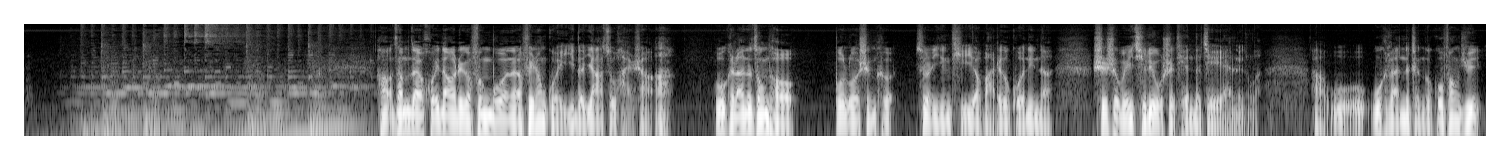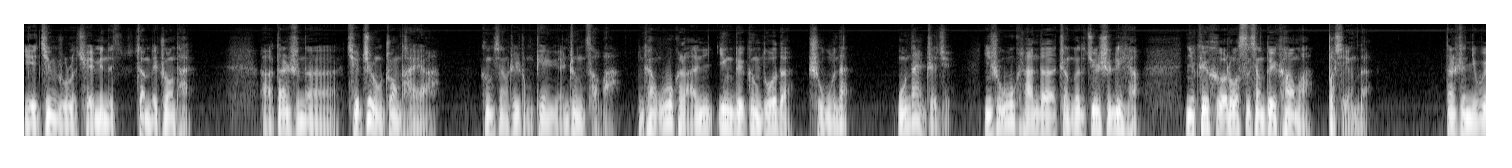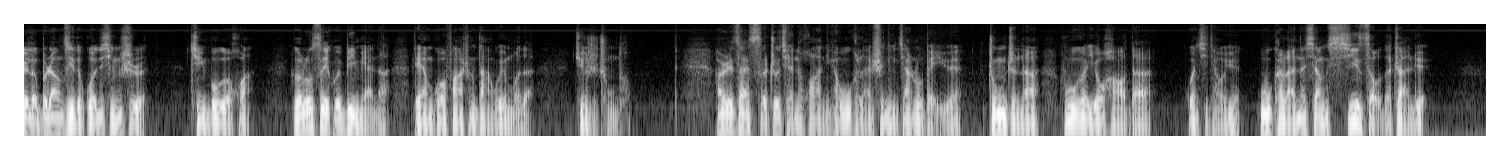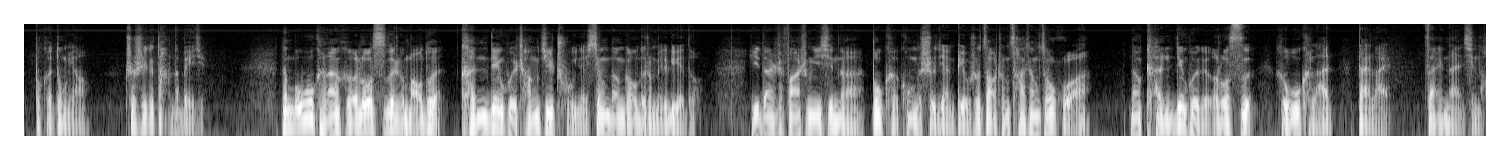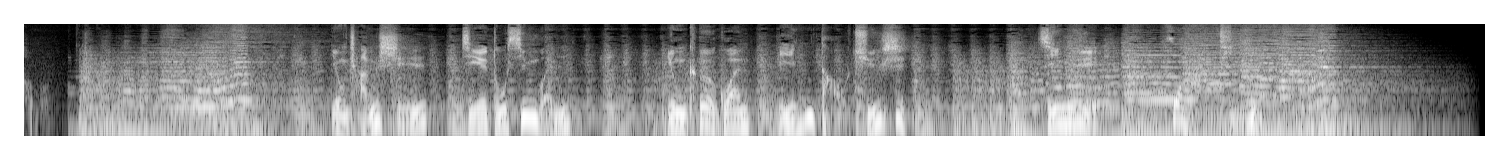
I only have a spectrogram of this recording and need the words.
好，咱们再回到这个风波呢非常诡异的亚速海上啊，乌克兰的总统波罗申科虽然已经提议要把这个国内呢实施为期六十天的戒严令了。啊，乌乌克兰的整个国防军也进入了全面的战备状态，啊，但是呢，其实这种状态呀，更像是一种边缘政策吧。你看，乌克兰应对更多的是无奈，无奈之举。你说乌克兰的整个的军事力量，你可以和俄罗斯相对抗吗？不行的。但是你为了不让自己的国际形势进一步恶化，俄罗斯也会避免呢两国发生大规模的军事冲突。而且在此之前的话，你看乌克兰申请加入北约，终止呢乌俄友好的关系条约，乌克兰呢向西走的战略不可动摇，这是一个大的背景。那么乌克兰和俄罗斯的这个矛盾肯定会长期处于呢相当高的这么一个烈度，一旦是发生一些呢不可控的事件，比如说造成擦枪走火，那肯定会给俄罗斯和乌克兰带来灾难性的后果。用常识解读新闻，用客观引导趋势。今日话题。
